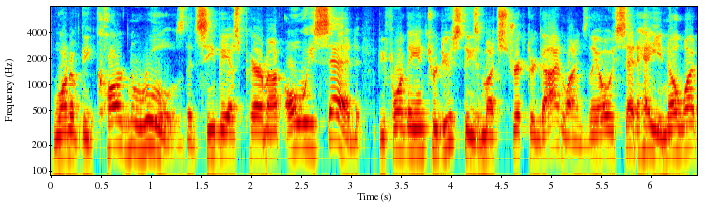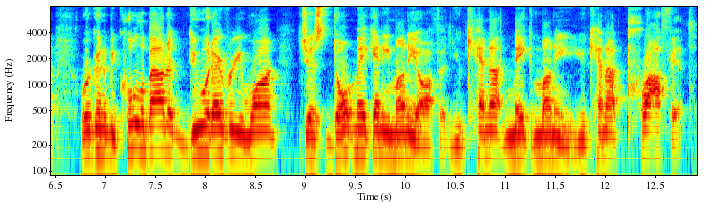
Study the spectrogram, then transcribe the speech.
one of the cardinal rules that CBS Paramount always said before they introduced these much stricter guidelines. They always said, hey, you know what? We're going to be cool about it, do whatever you want, just don't make any money off it. You cannot make money, you cannot profit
